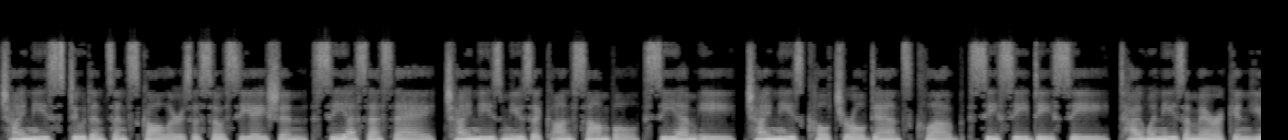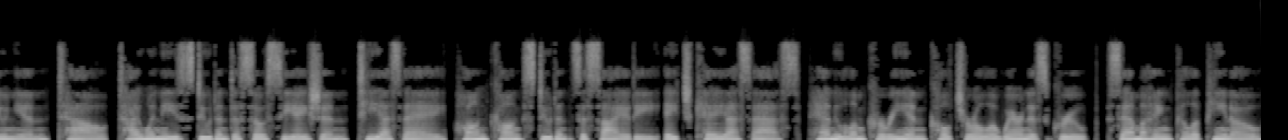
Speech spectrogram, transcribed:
Chinese Students and Scholars Association (CSSA), Chinese Music Ensemble (CME), Chinese Cultural Dance Club CCDC, Taiwanese American Union Tao, Taiwanese Student Association TSA, Hong Kong Student Society HKSS, Hanulim Korean Cultural Awareness Group, Samahang Pilipino,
